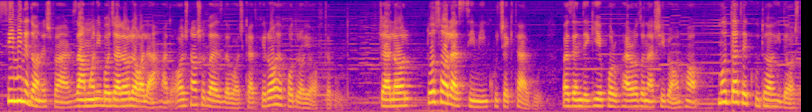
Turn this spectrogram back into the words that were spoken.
سیمین دانشور زمانی با جلال آل احمد آشنا شد و ازدواج کرد که راه خود را یافته بود. جلال دو سال از سیمین کوچکتر بود و زندگی پرپراز و نشیب آنها مدت کوتاهی داشت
